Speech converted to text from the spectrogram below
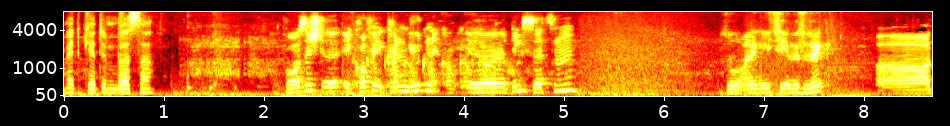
Medkit im Wasser. Vorsicht, äh, ich hoffe, ich kann Newton äh. Dings setzen. So, ein ECM ist weg. Oh,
